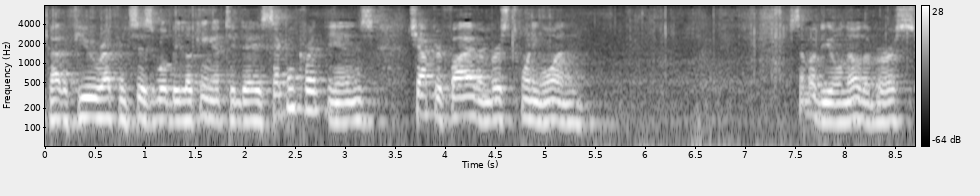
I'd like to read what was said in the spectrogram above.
Got a few references we'll be looking at today. 2 Corinthians chapter 5 and verse 21. Some of you will know the verse.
